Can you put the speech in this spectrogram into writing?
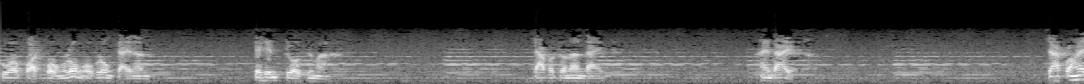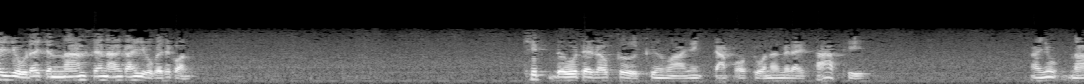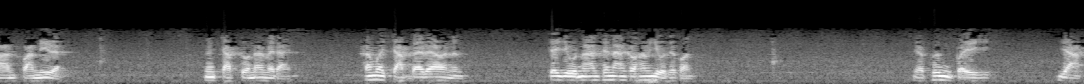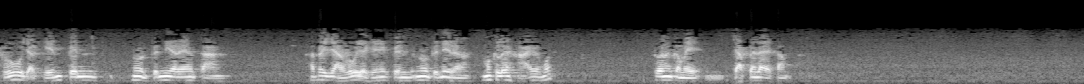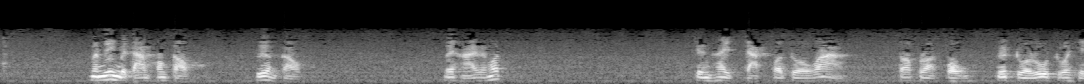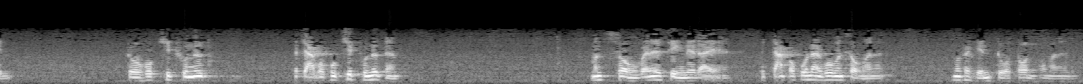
กลัวปลอดโปร่งโล่งอกโล่งใจนั้น จะเห็นตัวขึ้นมา จับเอาตัวนั้นได้ให้ได้ จับเอาให้อยู่ได้จนนานแสนนานก็ให้อยู่ไปซะก่อน คิดดูแต่เราเกิดขึ้นมายังจับเอาตัวนั้นไม่ได้สักที อายุนานป่านนี้แหละยังจับตัวนั้นไม่ได้ถ้าเมื่อจับได้แล้วนั่นจะอยู่นานแค่นานก็ให้มันอยู่ซะก่อน อย่าพึ่งไปอยากรู้อยากเห็นเป็น น่นเป็นนี่อะไรต่างๆถ้าไปอยากรู้อยากเห็นเป็นโน่นเป็นนี่แล้วมันก็เลยหายไปหมด ตัวนั้นก็ไม่จับไม่ได้ครับ มันวิ่งไปตามของเก่า เรื่องเก่า เลยหายไปหมด จึงให้จับเอาตัวว่าตัวปลอดโปร่งหรือตัวรู้ตัวเห็น ตัวผู้คิดผู้นึก กระจากว่าผู้คิดผู้นึกนั่นมันส่งไปในสิ่งใดๆไปจับกับผู้นั้นผู้มันส่งอะนะมันก็เห็นตัวต้นของมันเลย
